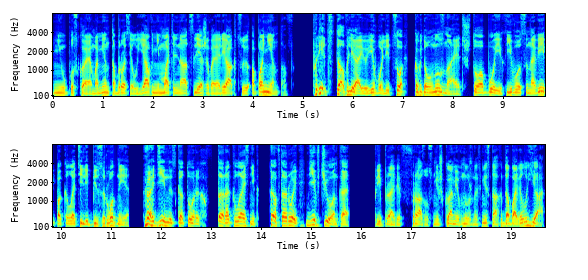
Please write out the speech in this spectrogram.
Не упуская момента, бросил я, внимательно отслеживая реакцию оппонентов. Представляю его лицо, когда он узнает, что обоих его сыновей поколотили безродные, один из которых второклассник, а второй девчонка. Приправив фразу с мешками в нужных местах, добавил я.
